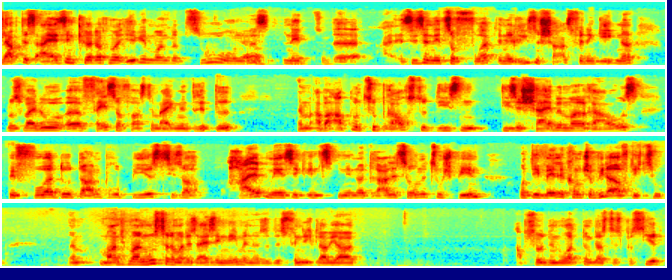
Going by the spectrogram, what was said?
glaube, das Icing gehört auch mal irgendwann dazu und ja. es, ist nicht, äh, es ist ja nicht sofort eine Riesenchance für den Gegner, bloß weil du äh, Face-Off hast im eigenen Drittel. Ähm, aber ab und zu brauchst du diesen, diese Scheibe mal raus, bevor du dann probierst, sie so halbmäßig ins, in die neutrale Zone zu spielen und die Welle kommt schon wieder auf dich zu. Ähm, manchmal musst du dann mal das Icing nehmen. Also das finde ich, glaube ich, ja absolut in Ordnung, dass das passiert.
